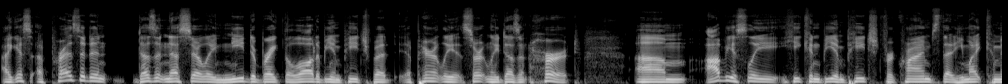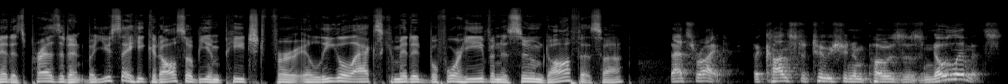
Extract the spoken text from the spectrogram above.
I guess a president doesn't necessarily need to break the law to be impeached, but apparently it certainly doesn't hurt. Um, obviously, he can be impeached for crimes that he might commit as president, but you say he could also be impeached for illegal acts committed before he even assumed office, huh? That's right. the Constitution imposes no limits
